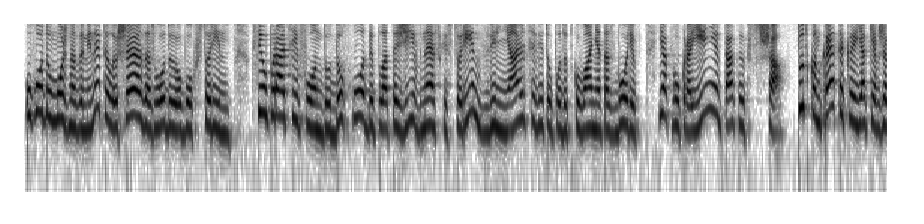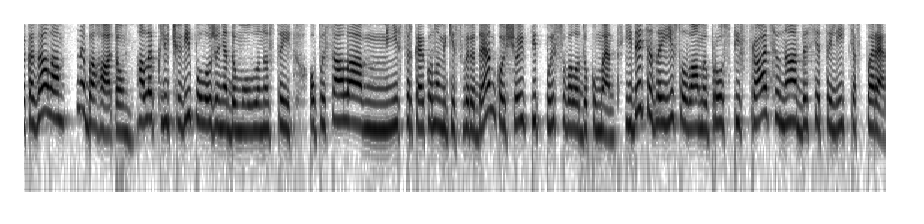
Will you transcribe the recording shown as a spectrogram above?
Угоду можна замінити лише за згодою обох сторін. Всі операції фонду, доходи, платежі, внески сторін звільняються від оподаткування та зборів як в Україні, так і в США. Тут конкретики, як я вже казала, небагато, але ключові положення домовленостей описала міністерка економіки Свириденко, що й підписувала документ. Йдеться за її словами про співпрацю на десятиліття вперед.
